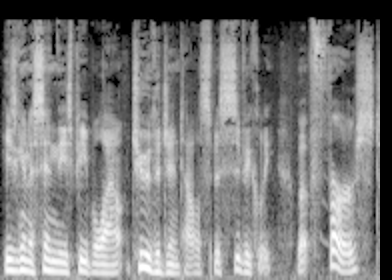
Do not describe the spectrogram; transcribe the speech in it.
he's going to send these people out to the Gentiles specifically. But first,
